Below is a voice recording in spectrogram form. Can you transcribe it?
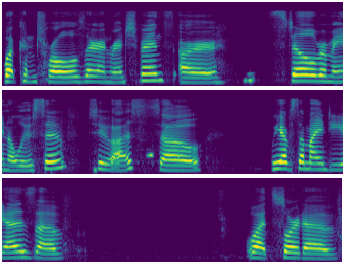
what controls their enrichments are still remain elusive to us. So we have some ideas of what sort of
